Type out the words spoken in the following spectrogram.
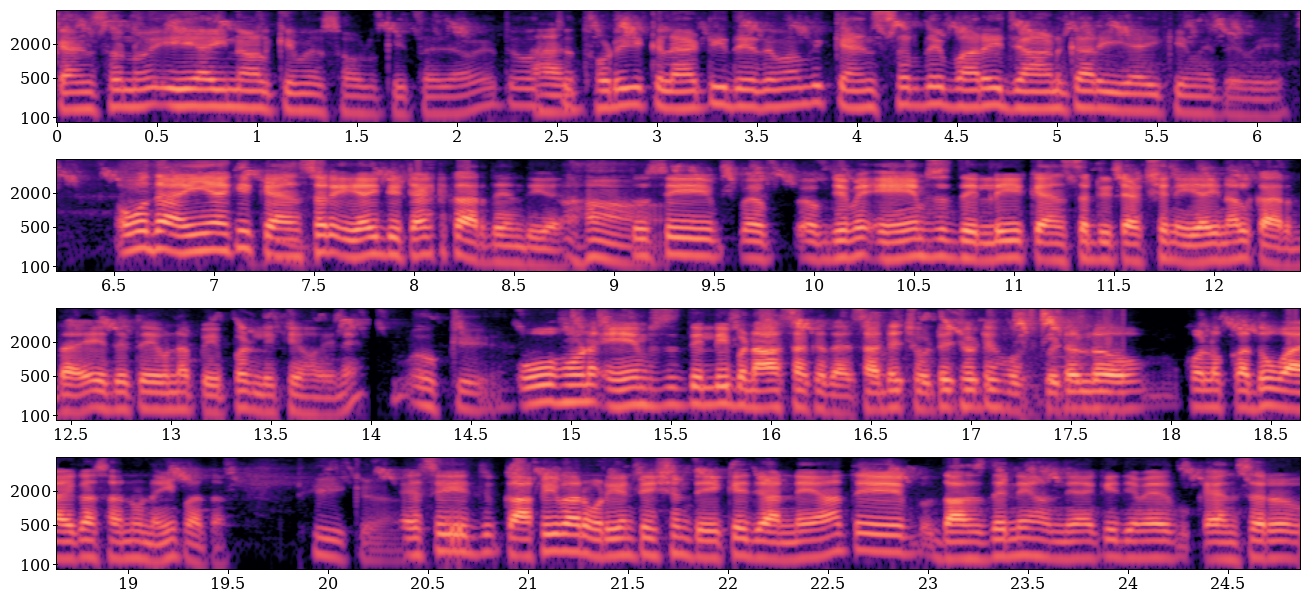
ਕੈਂਸਰ ਨੂੰ AI ਨਾਲ ਕਿਵੇਂ ਸੋਲਵ ਕੀਤਾ ਜਾਵੇ ਤੇ ਉੱਥੇ। ਥੋੜੀ ਜਿਹੀ ਕਲੈਰਿਟੀ ਦੇ ਦੇਵਾਂ ਵੀ ਕੈਂਸਰ ਦੇ ਬਾਰੇ ਜਾਣਕਾਰੀ AI ਕਿਵੇਂ ਦੇਵੇ। ਉਹਦਾ ਐਂ ਹੈ ਕਿ ਕੈਂਸਰ AI ਡਿਟੈਕਟ ਕਰ ਦਿੰਦੀ ਹੈ। ਤੁਸੀਂ ਜਿਵੇਂ AIIMS Delhi cancer detection AI ਨਾਲ ਕਰਦਾ ਹੈ ਇਹਦੇ ਤੇ ਉਹਨਾਂ ਪੇਪਰ ਲਿਖੇ ਹੋਏ ਨੇ। ਓਕੇ ਉਹ ਹੁਣ ਏਮਸ ਦਿੱਲੀ ਬਣਾ ਸਕਦਾ ਹੈ। ਸਾਡੇ ਛੋਟੇ ਛੋਟੇ ਹਸਪੀਟਲ ਕੋਲੋਂ ਕਦੋਂ ਆਏਗਾ ਸਾਨੂੰ ਨਹੀਂ ਪਤਾ। ਠੀਕ ਹੈ। ਜ- ਕਾਫੀ ਵਾਰ ਓਰੀਐਂਟੇਸ਼ਨ ਦੇ ਕੇ ਜਾਂਦੇ ਆ ਤੇ ਦੱਸ ਦਿੰਦੇ ਹੁੰਦੇ ਆ ਕਿ ਜਿਵੇਂ ਕੈਂਸਰ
